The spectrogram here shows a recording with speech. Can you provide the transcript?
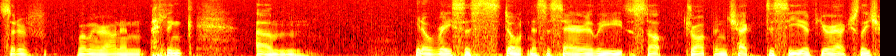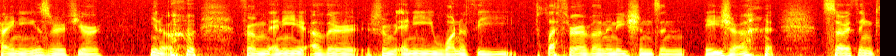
sort of roaming around, and I think, um, you know, racists don't necessarily stop, drop, and check to see if you're actually Chinese or if you're, you know, from any other from any one of the plethora of other nations in Asia. so I think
